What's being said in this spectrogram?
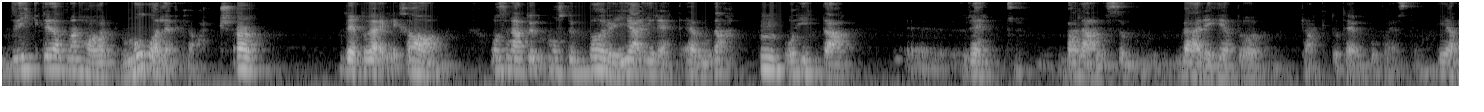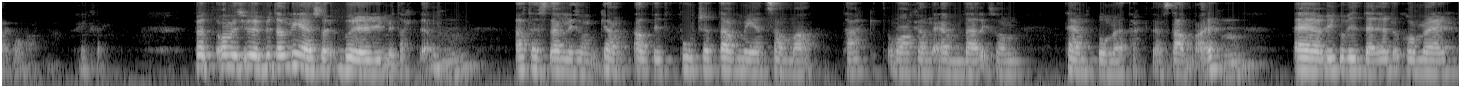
det är viktigt att man har målet klart. Ja. Det är på väg liksom. Ja. Och sen att du måste börja i rätt ända Mm. och hitta eh, rätt balans och bärighet och takt och tempo på hästen i alla gångarterna. Exakt. För att om vi skulle byta ner så börjar det ju med takten. Mm. Att hästen liksom kan alltid fortsätta med samma takt och man kan ändra liksom tempo när takten stannar. Mm. Eh, vi går vidare, då kommer...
